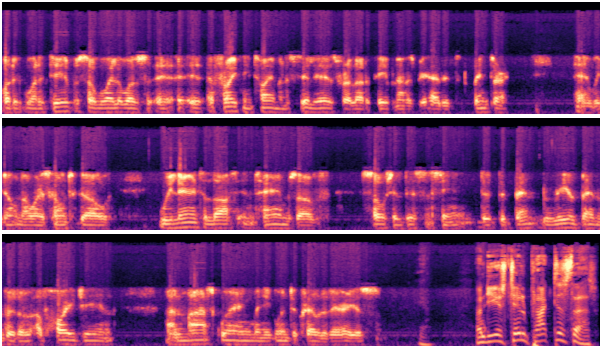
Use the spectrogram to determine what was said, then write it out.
what it, what it did was, so while it was a, a, frightening time, and it still is for a lot of people, and as we head into winter, and uh, we don't know where it's going to go, we learned a lot in terms of social distancing, the, the, ben, the real benefit of, of, hygiene and mask wearing when you go into crowded areas. Yeah. And do you still practice that?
